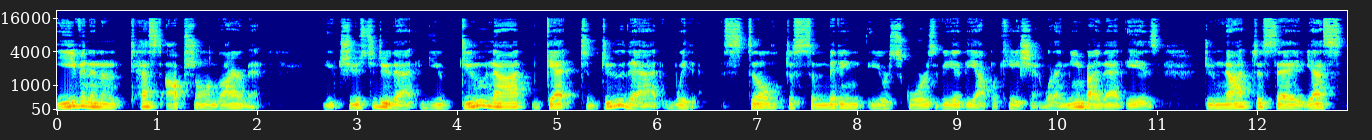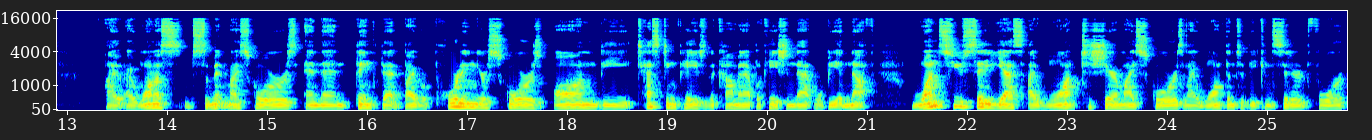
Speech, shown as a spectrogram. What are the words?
even in a test optional environment, you choose to do that, you do not get to do that with still just submitting your scores via the application. What I mean by that is do not just say, yes, I, I want to submit my scores, and then think that by reporting your scores on the testing page of the Common Application, that will be enough. Once you say, yes, I want to share my scores and I want them to be considered for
